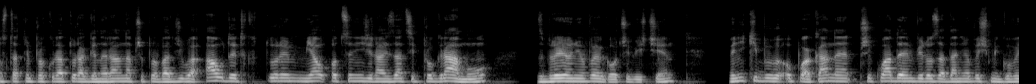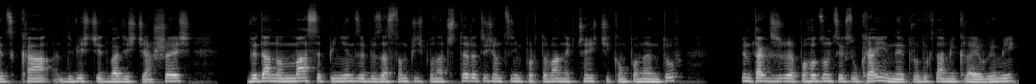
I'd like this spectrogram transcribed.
ostatnio prokuratura generalna przeprowadziła audyt, którym miał ocenić realizację programu zbrojeniowego oczywiście. Wyniki były opłakane. Przykładem wielozadaniowy śmigłowiec K-226 wydano masę pieniędzy, by zastąpić ponad 4000 importowanych części komponentów, w tym także pochodzących z Ukrainy, produktami krajowymi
